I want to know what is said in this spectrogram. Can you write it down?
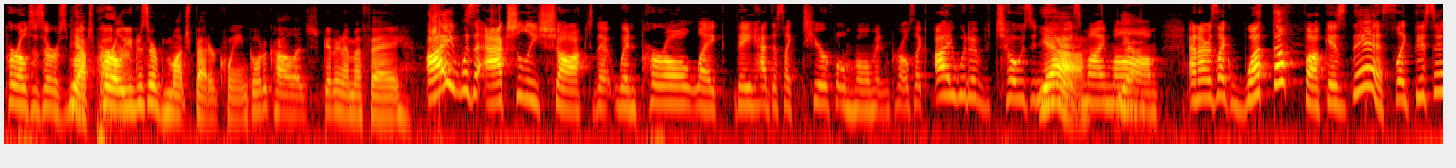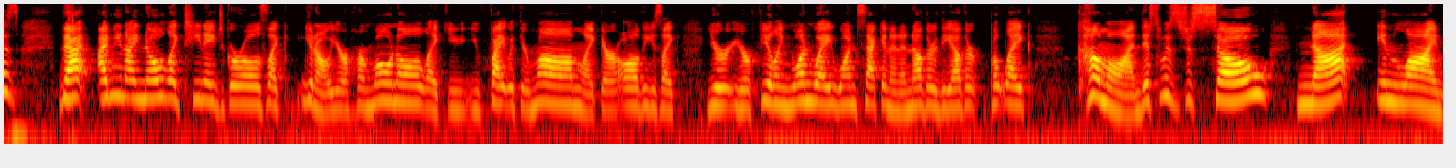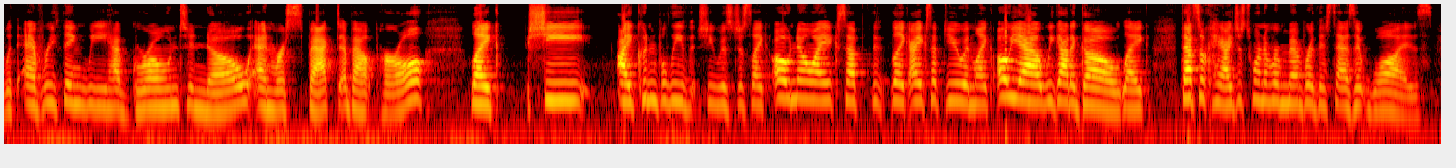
Pearl deserves much yeah, Pearl, better. you deserve much better, Queen. Go to college, get an MFA. I was actually shocked that when Pearl, like, they had this, like, tearful moment, and Pearl's like, I would have chosen Yeah. you as my mom. And I was like, what the fuck is this? Like, this is that, I mean, I know, like, teenage girls, like, you know, you're hormonal, like, you, you fight with your mom, like, there are all these, like, you're, you're feeling one way one second and another the other. But, like, come on. This was just so not in line with everything we have grown to know and respect about Pearl. Like she I couldn't believe that she was just like, "Oh no, I accept th- like I accept you," and like, "Oh yeah, we gotta go." Like that's okay. I just want to remember this as it was,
